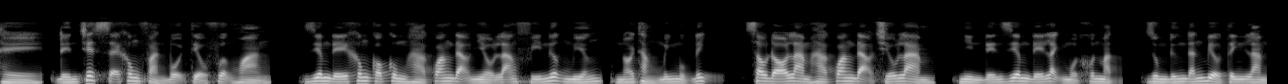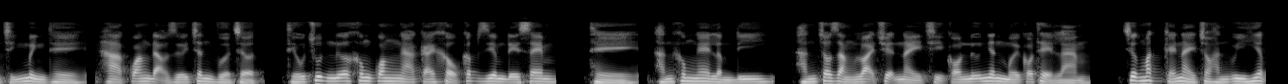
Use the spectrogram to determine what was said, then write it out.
thề, đến chết sẽ không phản bội tiểu phượng hoàng. Diêm đế không có cùng Hà Quang đạo nhiều lãng phí nước miếng, nói thẳng minh mục đích, sau đó làm Hà Quang đạo chiếu làm, nhìn đến Diêm đế lạnh một khuôn mặt, dùng đứng đắn biểu tình làm chính mình thề, Hà Quang đạo dưới chân vừa chợt, thiếu chút nữa không quăng ngã cái khẩu cấp Diêm đế xem, thề, hắn không nghe lầm đi, hắn cho rằng loại chuyện này chỉ có nữ nhân mới có thể làm, trước mắt cái này cho hắn uy hiếp,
